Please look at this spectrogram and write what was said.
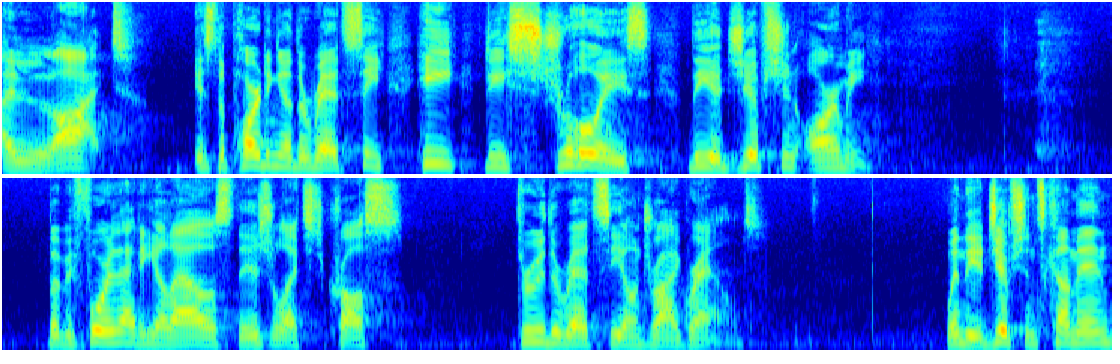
a lot is the parting of the Red Sea. He destroys the Egyptian army. But before that, he allows the Israelites to cross through the Red Sea on dry ground. When the Egyptians come in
